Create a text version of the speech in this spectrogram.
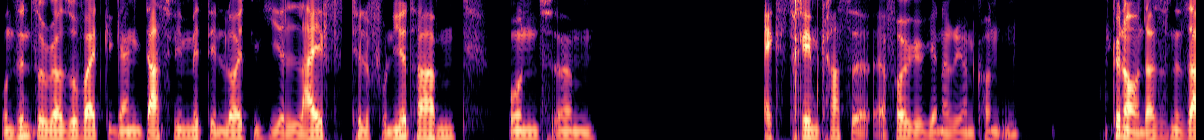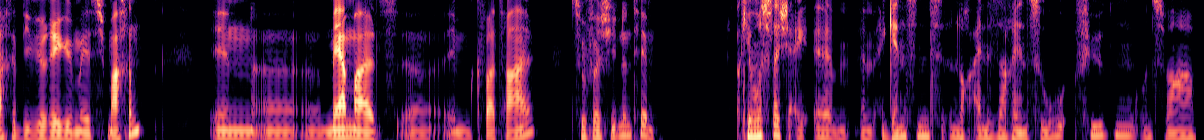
und sind sogar so weit gegangen, dass wir mit den Leuten hier live telefoniert haben und ähm, extrem krasse Erfolge generieren konnten. Genau, und das ist eine Sache, die wir regelmäßig machen, in äh, mehrmals äh, im Quartal zu verschiedenen Themen. Okay, ich muss vielleicht äh, ähm, ähm, ergänzend noch eine Sache hinzufügen, und zwar,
